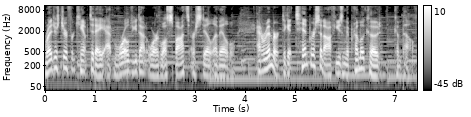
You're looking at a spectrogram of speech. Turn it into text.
Register for camp today at worldview.org while spots are still available. And remember to get 10% off using the promo code COMPELLED.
